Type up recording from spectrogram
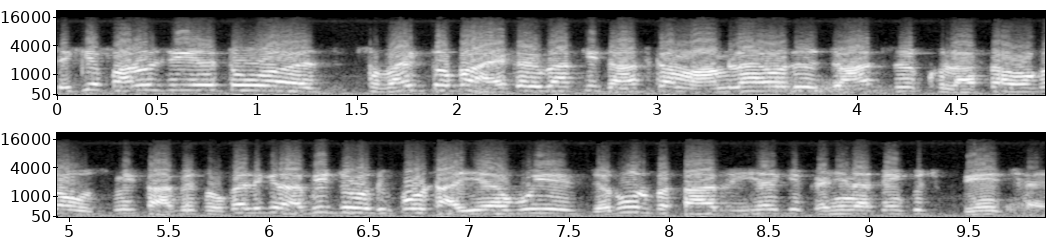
देखिए पारुल जी ये तो स्वाभाविक तौर पर आयकर विभाग की जाँच का मामला है और जो जाँच खुलासा होगा उसमें साबित होगा लेकिन अभी जो रिपोर्ट आई है वो ये ज़रूर बता रही है कि कहीं ना कहीं कुछ पेच है।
